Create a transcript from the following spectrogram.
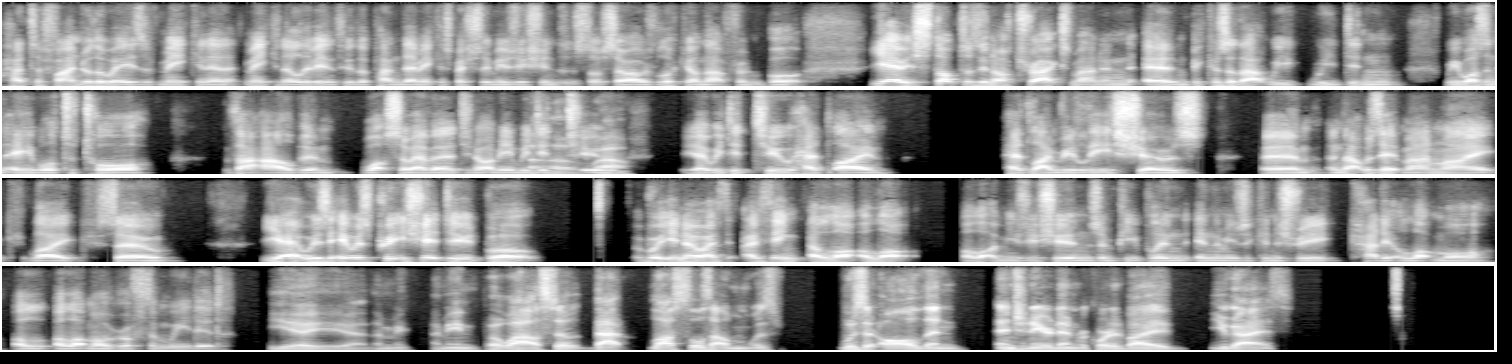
had to find other ways of making a making a living through the pandemic, especially musicians and stuff. So I was lucky on that front, but yeah, it stopped us in our tracks, man, and and because of that, we we didn't we wasn't able to tour that album whatsoever. Do you know what I mean? We did Oh, two wow. yeah, we did two headline headline release shows. Um, and that was it, man. Like, like, so yeah, it was it was pretty shit, dude. But but you know, I th- I think a lot, a lot, a lot of musicians and people in in the music industry had it a lot more a, a lot more rough than we did. Yeah, yeah, yeah. That make I mean, but wow. So that Lost Souls album was was it all then engineered and recorded by you guys?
